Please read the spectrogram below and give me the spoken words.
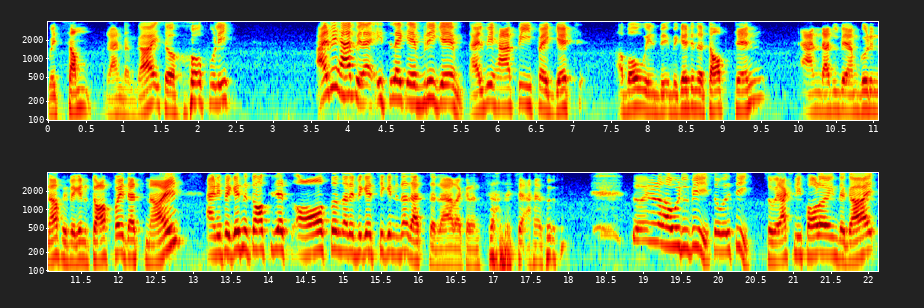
with some random guy. So hopefully I'll be happy. It's like every game. I'll be happy if I get above. We, we get in the top ten, and that'll be I'm good enough. If I get in the top five, that's nice. And if I get in the top three, that's awesome. That if I get chicken dinner, that's a rare occurrence on the channel. so I don't know how it'll be. So we'll see. So we're actually following the guy,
